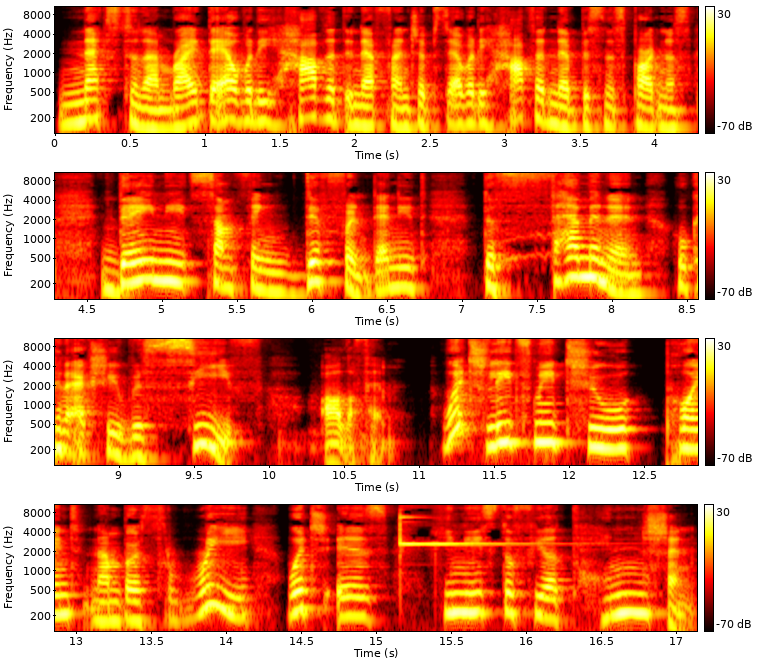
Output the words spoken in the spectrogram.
next to them, right? They already have that in their friendships. They already have that in their business partners. They need something different. They need the feminine who can actually receive all of him. Which leads me to point number three, which is he needs to feel tension.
